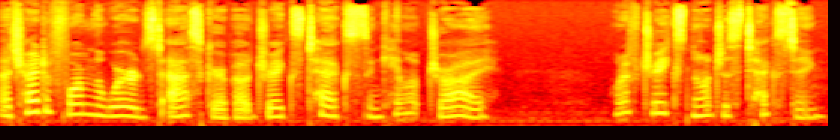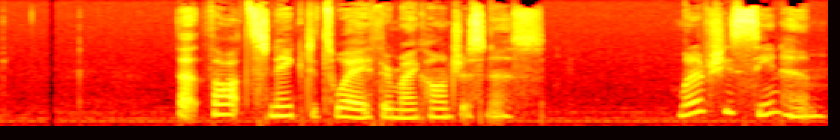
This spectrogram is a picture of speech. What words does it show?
I tried to form the words to ask her about Drake's texts and came up dry. What if Drake's not just texting? That thought snaked its way through my consciousness. What if she's seen him?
